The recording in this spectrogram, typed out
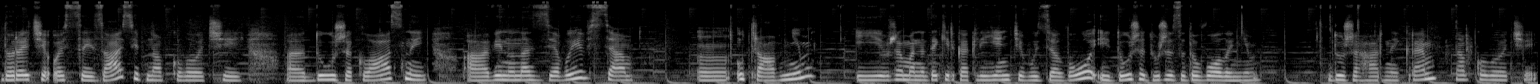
До речі, ось цей засіб навколо очей дуже класний. Він у нас з'явився у травні, і вже в мене декілька клієнтів узяло і дуже-дуже задоволені. Дуже гарний крем навколо очей.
